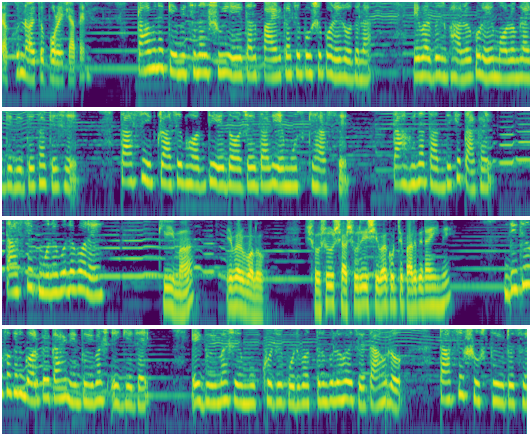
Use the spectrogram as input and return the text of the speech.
রাখুন নয়তো পড়ে যাবেন। তাহমিনাকে বিছানায় শুয়ে তার পায়ের কাছে বসে পড়ে রোদেলা। এবার বেশ ভালো করে মলম লাগিয়ে দিতে থাকে সে। তাসিফ ক্রাচে ভর দিয়ে দরজায় দাঁড়িয়ে মুচকি হাসছে। তাহমিনা তার দিকে তাকায়। তাসরিফ মনে মনে বলে কি মা? এবার বলো শ্বশুর শাশুড়ি সেবা করতে পারবে না এই মেয়ে? দ্বিতীয় ফাঁকের গল্পের কাহিনী দুই মাস এগিয়ে যায়। এই দুই মাসে মুখ্য যে পরিবর্তনগুলো হয়েছে তা হলো তাসরিফ সুস্থ হয়ে উঠেছে।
